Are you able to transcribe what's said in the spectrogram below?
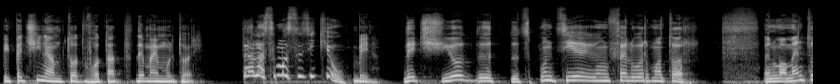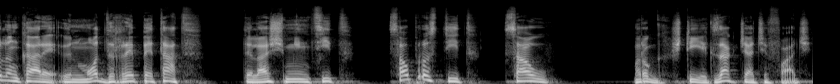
Păi pe cine am tot votat de mai multe ori? Da, lasă-mă să zic eu. Bine. Deci eu îți spun ție în felul următor. În momentul în care, în mod repetat, te lași mințit sau prostit sau, mă rog, știi exact ceea ce faci,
